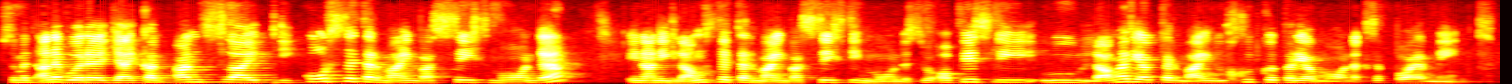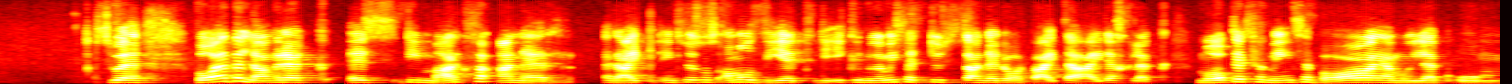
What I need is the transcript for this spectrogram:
So met ander woorde, jy kan aansluit. Die kortste termyn was 6 maande en dan die langste termyn was 16 maande. So obviously, hoe langer jou termyn, hoe goedkoper jou maandelikse paaiement. So baie belangrik is die mark verander ryk en soos ons almal weet, die ekonomiese toestande daar buite heidaglik maak dit vir mense baie moeilik om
